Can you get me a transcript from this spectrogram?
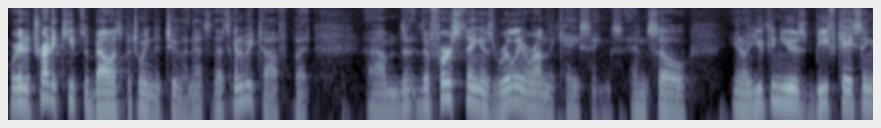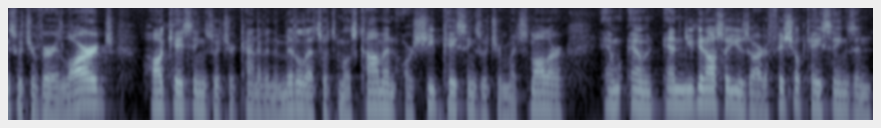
we're going to try to keep the balance between the two and that's that's going to be tough but um, the, the first thing is really around the casings. And so you know you can use beef casings which are very large hog casings which are kind of in the middle that's what's most common or sheep casings which are much smaller and and, and you can also use artificial casings and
